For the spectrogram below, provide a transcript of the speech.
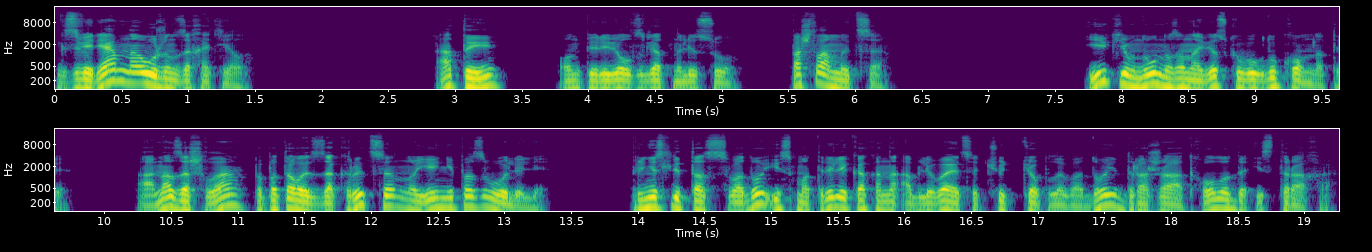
К зверям на ужин захотел. А ты? Он перевел взгляд на лису. Пошла мыться. И кивнул на занавеску в углу комнаты. Она зашла, попыталась закрыться, но ей не позволили. Принесли таз с водой и смотрели, как она обливается чуть теплой водой, дрожа от холода и страха.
